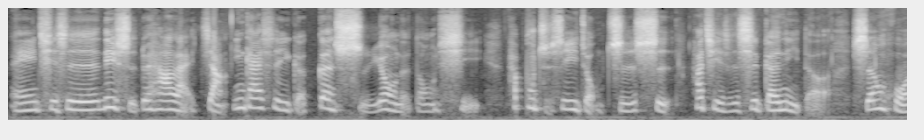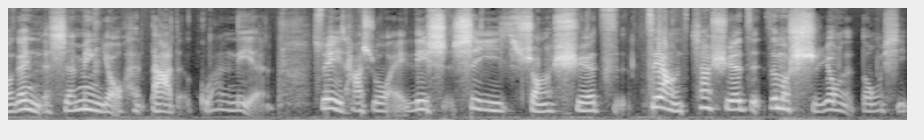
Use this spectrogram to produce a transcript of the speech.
哎，其实历史对他来讲，应该是一个更实用的东西。它不只是一种知识，它其实是跟你的生活、跟你的生命有很大的关联。所以他说：“说哎，历史是一双靴子，这样像靴子这么实用的东西，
